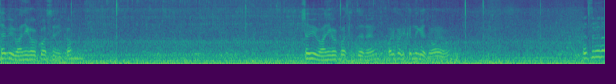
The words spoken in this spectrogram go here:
채비 많이 갖고 왔으니까. 채비 많이 갖고 왔을 때는 빨리빨리 끊는 게 좋아요. 됐습니다.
